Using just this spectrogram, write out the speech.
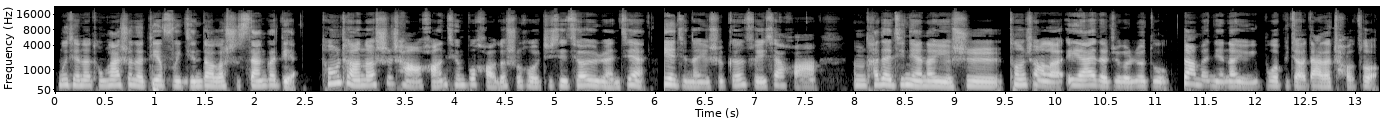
目前呢，同花顺的跌幅已经到了十三个点。通常呢，市场行情不好的时候，这些交易软件业绩呢也是跟随下滑。那么它在今年呢也是蹭上了 AI 的这个热度，上半年呢有一波比较大的炒作，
